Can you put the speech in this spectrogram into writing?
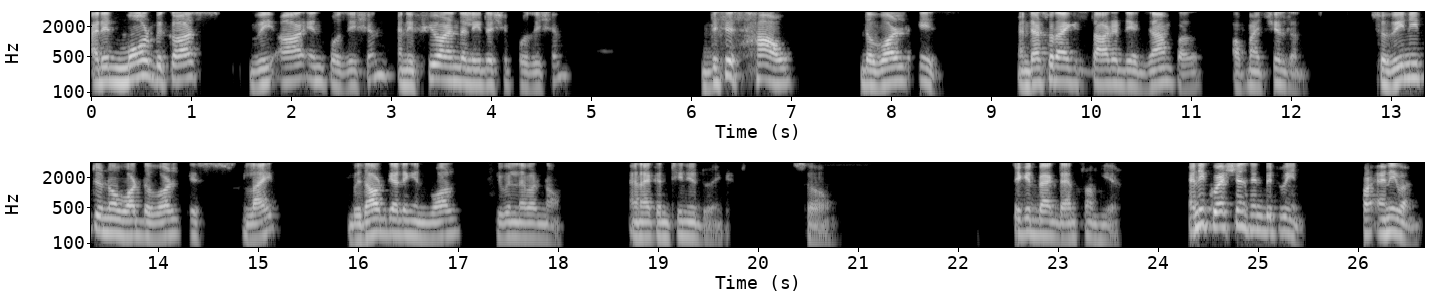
I did more because we are in position, and if you are in the leadership position, this is how the world is. And that's what I started the example of my children. So we need to know what the world is like. Without getting involved, you will never know. And I continue doing it. So take it back then from here. Any questions in between for anyone?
